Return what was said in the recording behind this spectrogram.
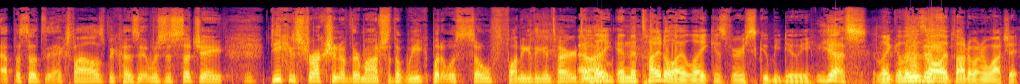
episodes of the X Files because it was just such a deconstruction of their monster of the week, but it was so funny the entire I time. like, and the title I like is very Scooby Dooey. yes, Like this is all I thought of when I watch it.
